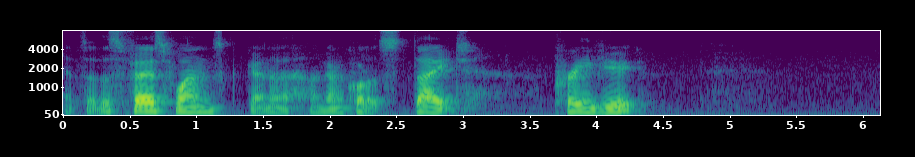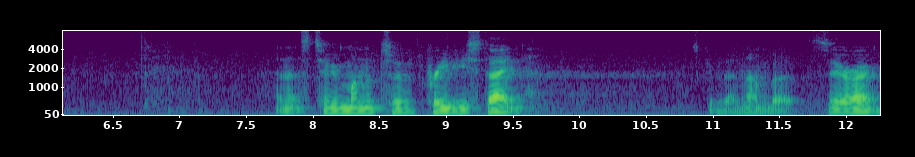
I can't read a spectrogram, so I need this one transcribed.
And so this first one's gonna, I'm gonna call it state preview. And that's to monitor preview state. Let's give it a number zero.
